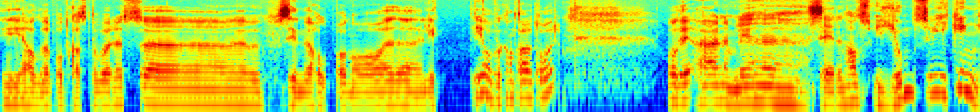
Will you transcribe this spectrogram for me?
i alle podkastene våre eh, siden vi har holdt på nå eh, litt i overkant av et år. Og det er nemlig eh, serien hans Jomsviking.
